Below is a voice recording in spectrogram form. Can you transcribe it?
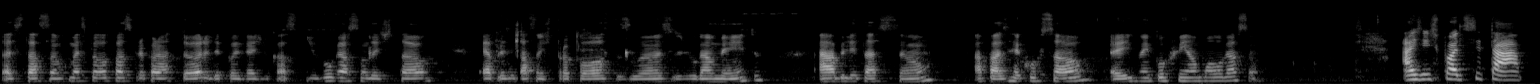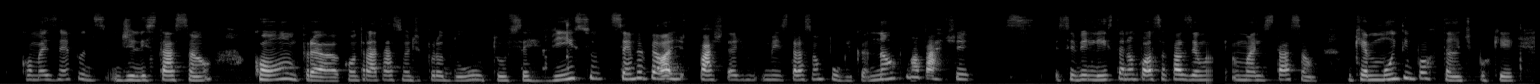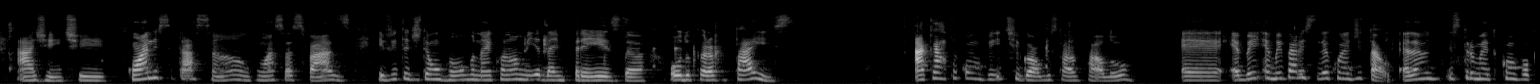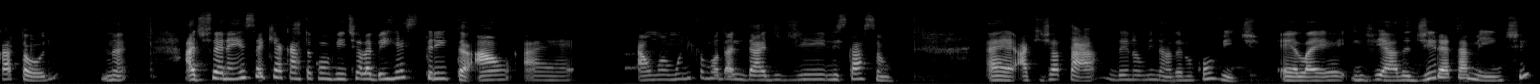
da licitação começam pela fase preparatória, depois vem a divulgação do edital, é a apresentação de propostas, lances, julgamento, a habilitação, a fase recursal, aí vem por fim a homologação. A gente pode citar como exemplo de licitação compra, contratação de produto, serviço, sempre pela parte da administração pública. Não que uma parte civilista não possa fazer uma, licitação, o que é muito importante, porque a gente, com a licitação, com essas fases, evita de ter um rombo na economia da empresa ou do próprio país. A carta convite, igual o Gustavo falou, é, é, bem, é bem parecida com o edital. Ela é um instrumento convocatório, né? A diferença é que a carta convite ela é bem restrita a, a, a uma única modalidade de licitação. É, aqui já está denominada no convite. Ela é enviada diretamente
